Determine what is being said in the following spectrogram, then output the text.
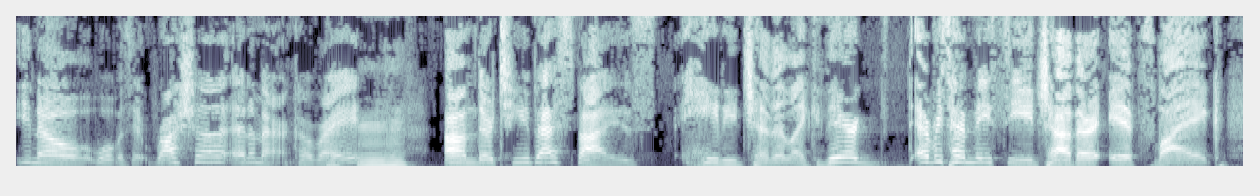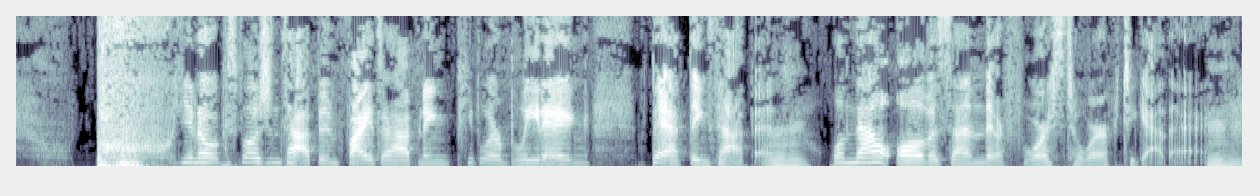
you know what was it? Russia and America, right? Mm-hmm. Um, their two best spies hate each other. Like they're every time they see each other, it's like you know, explosions happen, fights are happening, people are bleeding, bad things happen. Mm-hmm. Well, now all of a sudden they're forced to work together Mm-hmm.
